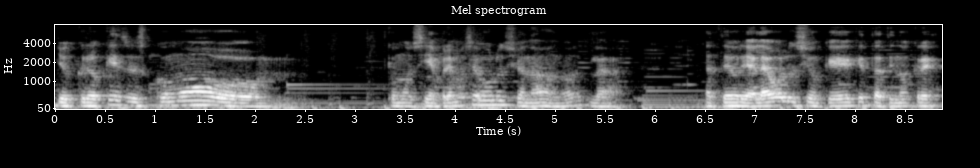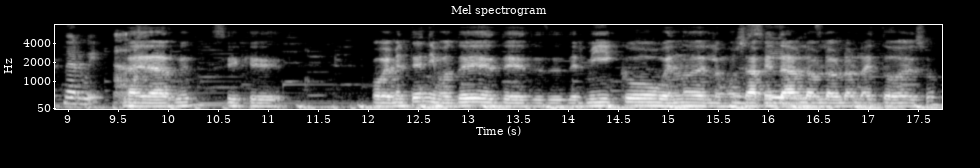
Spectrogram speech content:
Yo creo que eso es como, como siempre hemos evolucionado, ¿no? La, la teoría de la evolución que, que Tati no cree. Darwin. La de Darwin, sí que obviamente venimos de, de- de- de- del mico, bueno, del homo Sí, sapiens, bla, bla, sí. bla, bla, bla, y todo eso.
